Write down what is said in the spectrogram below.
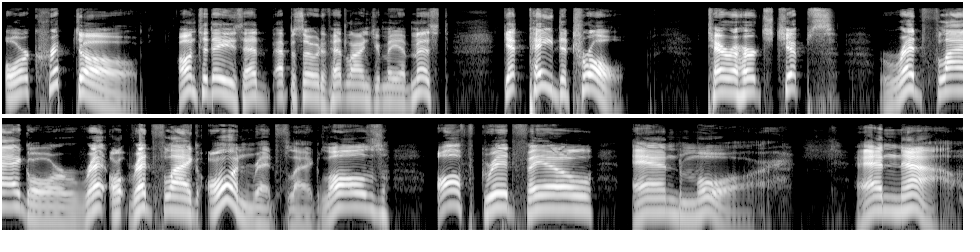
or Crypto? On today's episode of Headlines You May Have Missed, Get Paid to Troll, Terahertz Chips, Red Flag or Red, oh, red Flag on Red Flag, laws, Off Grid Fail, and more. And now,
